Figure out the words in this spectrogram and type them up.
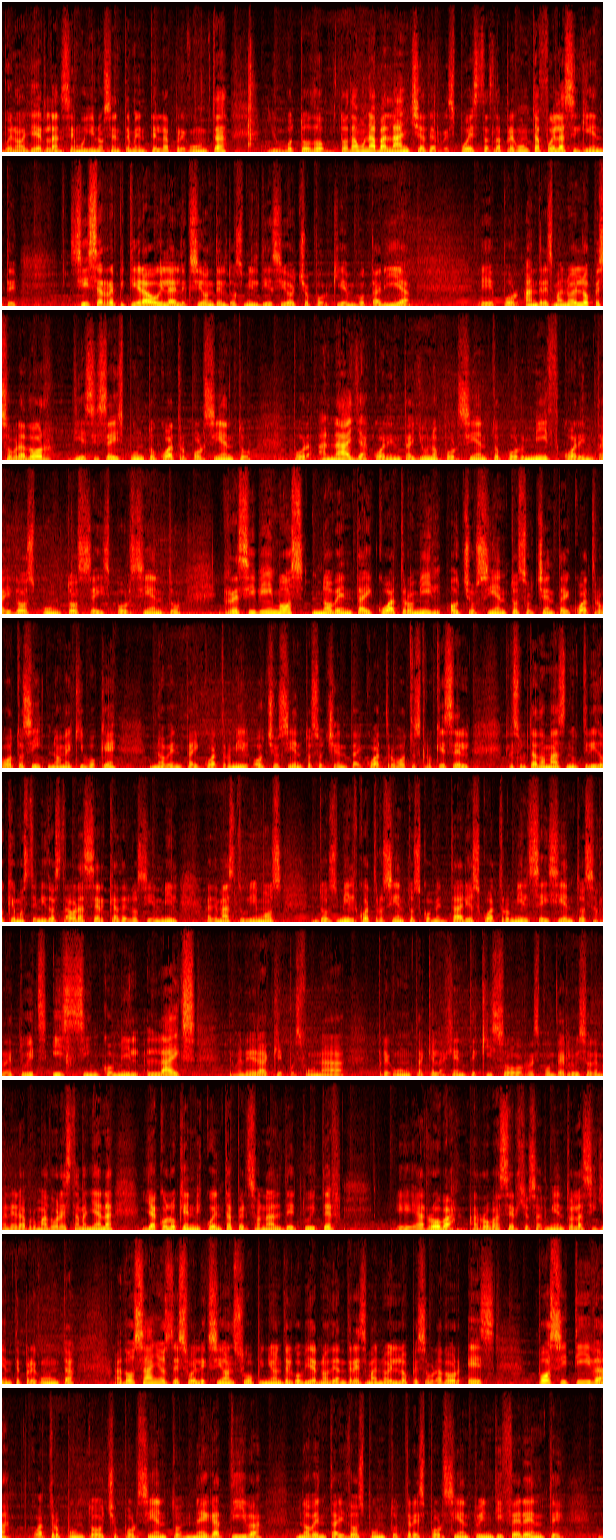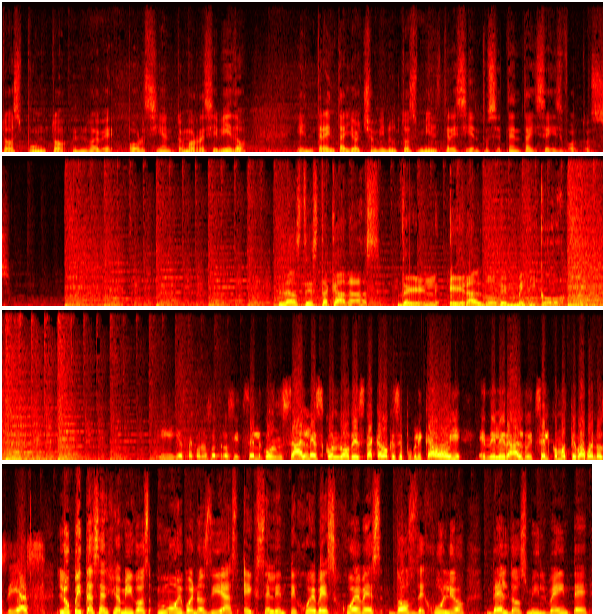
Bueno, ayer lancé muy inocentemente la pregunta y hubo todo, toda una avalancha de respuestas. La pregunta fue la siguiente. Si se repitiera hoy la elección del 2018, ¿por quién votaría? Eh, por Andrés Manuel López Obrador, 16.4%, por Anaya 41%, por MID 42.6% recibimos 94.884 votos. Sí, no me equivoqué. 94.884 votos. Creo que es el resultado más nutrido que hemos tenido hasta ahora, cerca de los 100.000. Además tuvimos 2.400 comentarios, 4.600 retweets y 5.000 likes. De manera que pues fue una pregunta que la gente quiso responder, lo hizo de manera abrumadora. Esta mañana ya coloqué en mi cuenta personal de Twitter, eh, arroba, arroba Sergio Sarmiento, la siguiente pregunta. A dos años de su elección, su opinión del gobierno de Andrés Manuel López Obrador es positiva, 4.8%, negativa, 92.3%, indiferente, 2.9%. Hemos recibido en 38 minutos 1.376 votos. Las destacadas del Heraldo de México. Y ya está con nosotros Itzel González con lo destacado que se publica hoy en el Heraldo. Itzel, ¿cómo te va? Buenos días. Lupita, Sergio, amigos, muy buenos días. Excelente jueves, jueves 2 de julio del 2020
